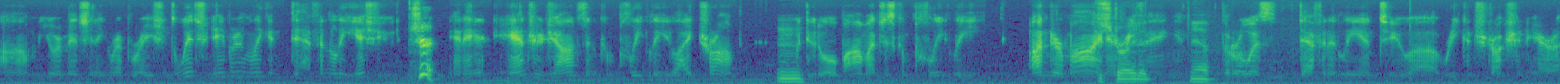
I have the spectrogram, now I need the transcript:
um, you were mentioning reparations, which Abraham Lincoln definitely issued, Sure. and A- Andrew Johnson completely, like Trump, Mm. would do to Obama, just completely undermine Destroyed it. everything Yeah. and throw us definitely into uh, Reconstruction era.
